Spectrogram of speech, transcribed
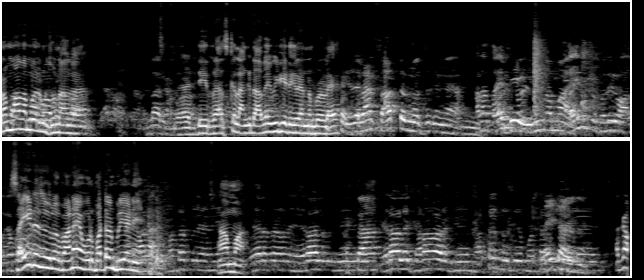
பிரமாதமாக இருக்கும்னு சொன்னாங்க. டி ராஸ்கல் அங்கிட்ட அவே வீடியோ எடுக்கிறேன் நம்மளே இதெல்லாம் சாப்பிட்டோம்னு வச்சுக்கோங்க. சைடு சொல்லுவானே ஒரு மட்டன் பிரியாணி. ஆமாம் வேற வேற இறால் இருக்கு. இறால் கனவா இருக்கு. மட்டன் இருக்கு. அக்கா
